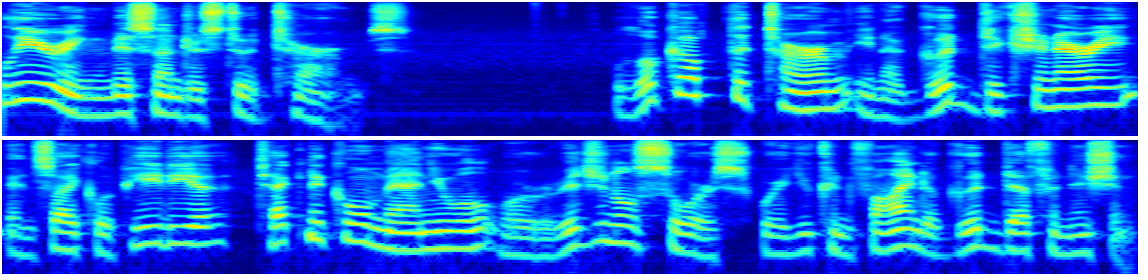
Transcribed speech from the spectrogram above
Clearing misunderstood terms. Look up the term in a good dictionary, encyclopedia, technical manual, or original source where you can find a good definition.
